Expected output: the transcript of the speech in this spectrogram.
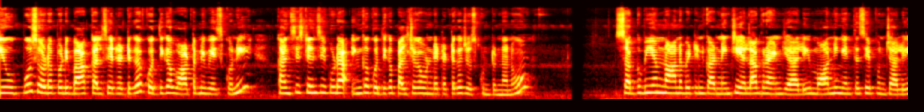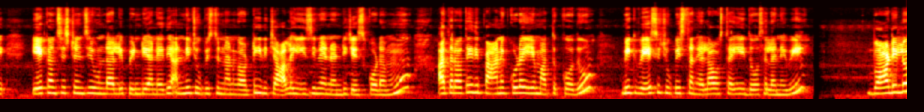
ఈ ఉప్పు సోడా పొడి బాగా కలిసేటట్టుగా కొద్దిగా వాటర్ని వేసుకొని కన్సిస్టెన్సీ కూడా ఇంకా కొద్దిగా పల్చగా ఉండేటట్టుగా చూసుకుంటున్నాను. సగ్గుబియ్యం నానబెట్టిన కాడ నుంచి ఎలా గ్రైండ్ చేయాలి మార్నింగ్ ఎంతసేపు ఉంచాలి ఏ కన్సిస్టెన్సీ ఉండాలి పిండి అనేది అన్నీ చూపిస్తున్నాను కాబట్టి ఇది చాలా ఈజీనేనండి చేసుకోవడము. ఆ తర్వాత ఇది ప్యాన్కి కూడా ఏం అతుక్కోదు. మీకు వేసి చూపిస్తాను ఎలా వస్తాయి ఈ దోశలు అనేవి. బాడీలో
